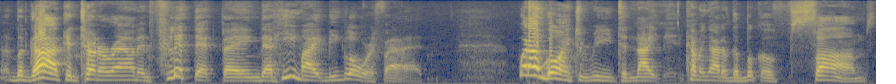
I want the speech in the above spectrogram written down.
But God can turn around and flip that thing that He might be glorified. What I'm going to read tonight, coming out of the book of Psalms,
